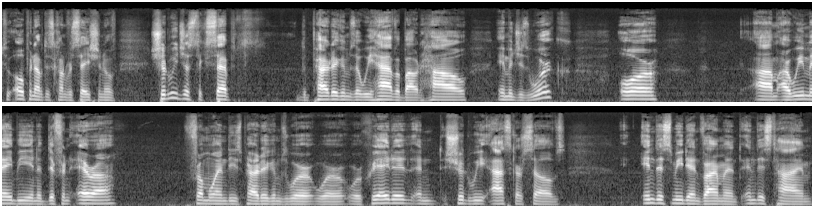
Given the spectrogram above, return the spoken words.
to open up this conversation of should we just accept the paradigms that we have about how images work, or um, are we maybe in a different era from when these paradigms were, were, were created? And should we ask ourselves, in this media environment, in this time,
